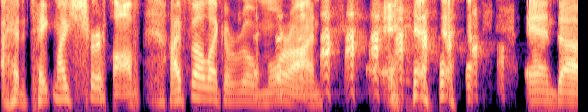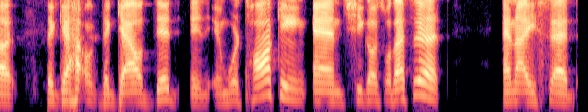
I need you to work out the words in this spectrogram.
I had to take my shirt off. I felt like a real moron. and uh, the gal, the gal did, and, and we're talking, and she goes, "Well, that's it." And I said,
